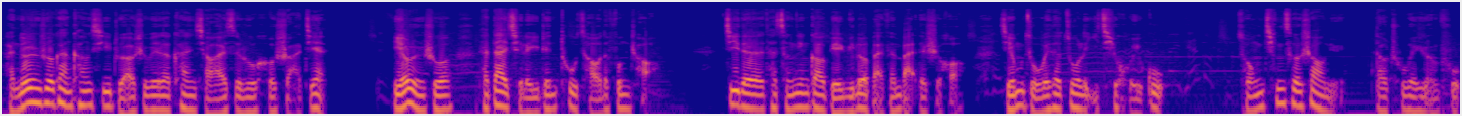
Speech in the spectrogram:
很多人说看康熙主要是为了看小 S 如何耍贱，也有人说他带起了一阵吐槽的风潮。记得他曾经告别娱乐百分百的时候，节目组为他做了一期回顾，从青涩少女到初为人父，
